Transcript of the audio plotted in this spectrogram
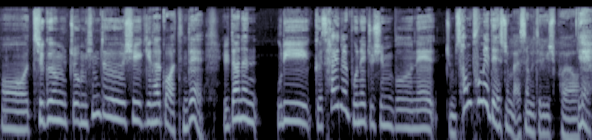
어, 지금 좀 힘드시긴 할 것 같은데, 일단은 우리 그 사연을 보내주신 분의 좀 성품에 대해서 좀 말씀을 드리고 싶어요. 예.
